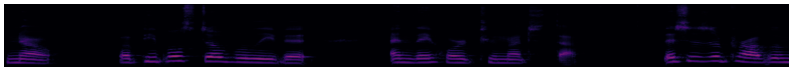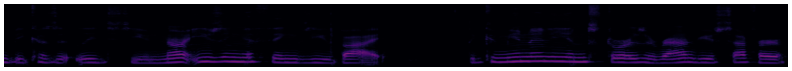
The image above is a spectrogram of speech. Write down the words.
No, but people still believe it and they hoard too much stuff. This is a problem because it leads to you not using the things you buy. The community and stores around you suffer,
